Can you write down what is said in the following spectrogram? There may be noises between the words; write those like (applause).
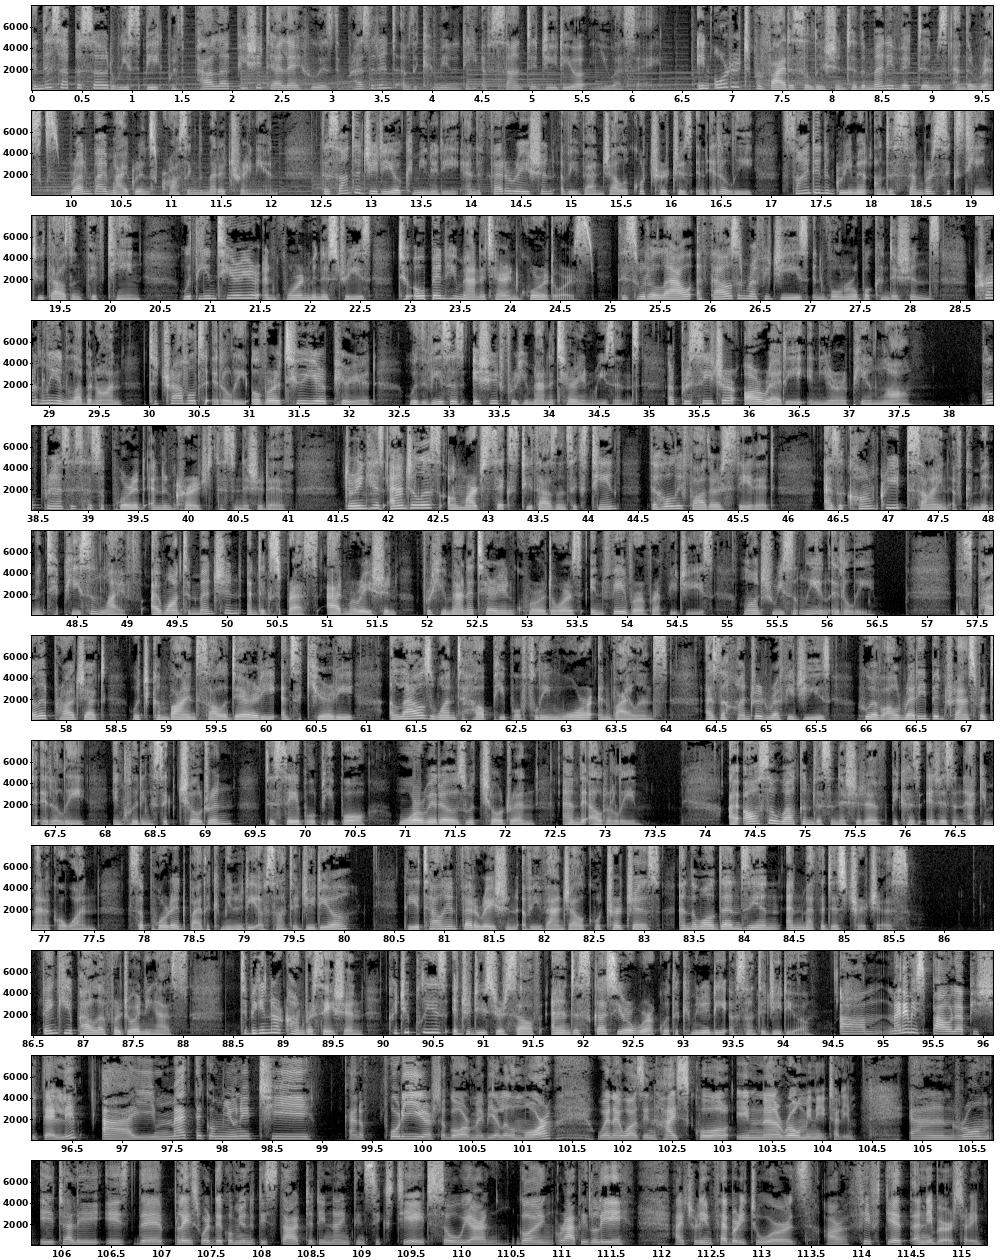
In this episode, we speak with Paola Piscitelli, who is the president of the community of Sant'Egidio, USA. In order to provide a solution to the many victims and the risks run by migrants crossing the Mediterranean, the Sant'Egidio community and the Federation of Evangelical Churches in Italy signed an agreement on December 16, 2015, with the Interior and Foreign Ministries to open humanitarian corridors. This would allow a thousand refugees in vulnerable conditions, currently in Lebanon, to travel to Italy over a two year period with visas issued for humanitarian reasons, a procedure already in European law. Pope Francis has supported and encouraged this initiative. During his Angelus on March 6, 2016, the Holy Father stated, As a concrete sign of commitment to peace and life, I want to mention and express admiration for humanitarian corridors in favor of refugees, launched recently in Italy. This pilot project, which combines solidarity and security, allows one to help people fleeing war and violence, as the hundred refugees who have already been transferred to Italy, including sick children, disabled people, war widows with children, and the elderly. I also welcome this initiative because it is an ecumenical one, supported by the community of Sant'Egidio, the Italian Federation of Evangelical Churches, and the Waldensian and Methodist churches. Thank you, Paola, for joining us. To begin our conversation, could you please introduce yourself and discuss your work with the community of Sant'Egidio? Um, my name is Paola Piscitelli. I met the community kind of 40 years ago, or maybe a little more, when I was in high school in uh, Rome, in Italy. And Rome, Italy is the place where the community started in 1968. So we are going rapidly, actually, in February towards our 50th anniversary.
